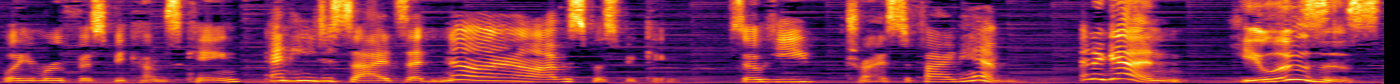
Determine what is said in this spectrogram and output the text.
William Rufus, becomes king, and he decides that no, no, no, I was supposed to be king. So he tries to fight him. And again, he loses.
